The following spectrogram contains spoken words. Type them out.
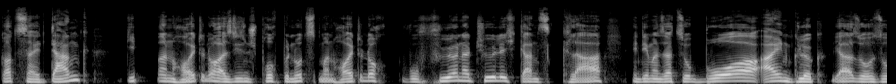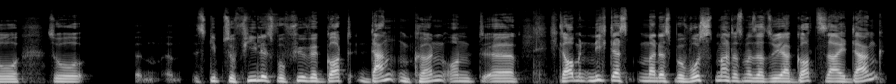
Gott sei Dank gibt man heute noch, also diesen Spruch benutzt man heute noch, wofür natürlich ganz klar, indem man sagt so, boah, ein Glück, ja, so, so, so es gibt so vieles, wofür wir Gott danken können. Und äh, ich glaube nicht, dass man das bewusst macht, dass man sagt, so ja, Gott sei Dank,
